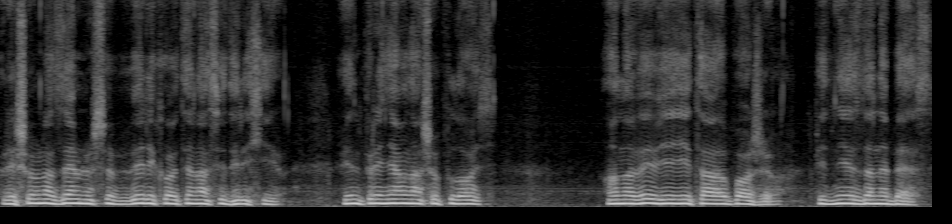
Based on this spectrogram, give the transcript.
прийшов на землю, щоб вилікувати нас від гріхів. Він прийняв нашу плоть, оновив її та обожив, підніс до небес.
